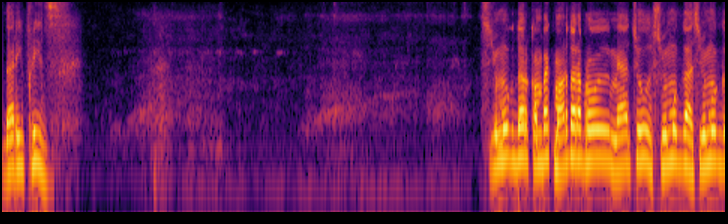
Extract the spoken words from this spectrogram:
ದ ಪ್ಲೀಸ್ ಶಿವಮೊಗ್ಗದವ್ರು ಕಮ್ ಬ್ಯಾಕ್ ಮಾಡ್ತಾರ bro match Shivamogga Shivamogga.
